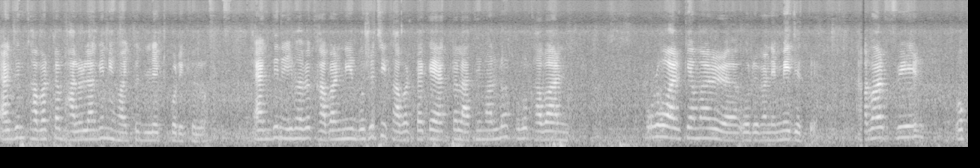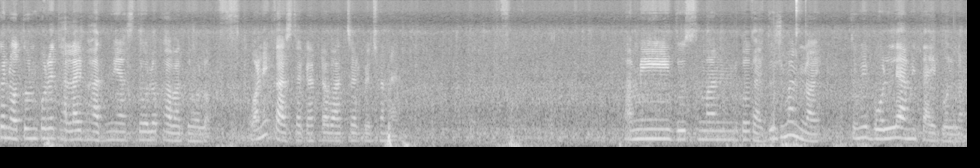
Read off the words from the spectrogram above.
একদিন খাবারটা ভালো লাগেনি, হয়তো লেট করে খেলো। একদিন এইভাবে খাবার নিয়ে বসেছি, খাবারটাকে একটা লাথি মারলো, পুরো খাবার, পুরো আর কি আমার ওর মানে মেঝেতে। আবার ফের ওকে নতুন করে থালায় ভাত নিয়ে আসতে হলো, খাওয়াতে হলো। অনেক কাজ থাকে একটা বাচ্চার পেছনে। আমি দুশ্মন কোথায়? দুশ্মন নয়। তুমি বললে আমি তাই বললাম।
